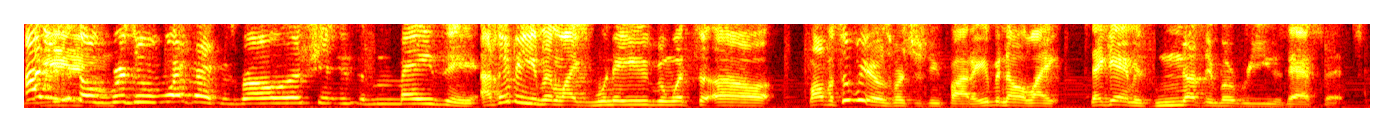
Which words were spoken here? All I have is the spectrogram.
How do you get the original voice actors, bro? That shit is amazing. I think they even like when they even went to uh Marvel Superheroes versus Street Fighter, even though like that game is nothing but reused assets,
